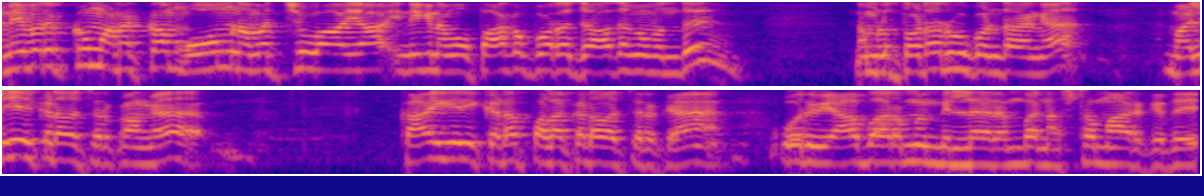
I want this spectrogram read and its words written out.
அனைவருக்கும் வணக்கம். ஓம் நமச்சிவாயா. இன்றைக்கி நம்ம பார்க்க போகிற ஜாதகம் வந்து நம்மளை தொடர்பு கொண்டாங்க. மளிகை கடை வச்சுருக்கோங்க. காய்கறி கடை பழக்கடை வச்சுருக்கேன். ஒரு வியாபாரமும் இல்லை ரொம்ப நஷ்டமாக இருக்குது.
